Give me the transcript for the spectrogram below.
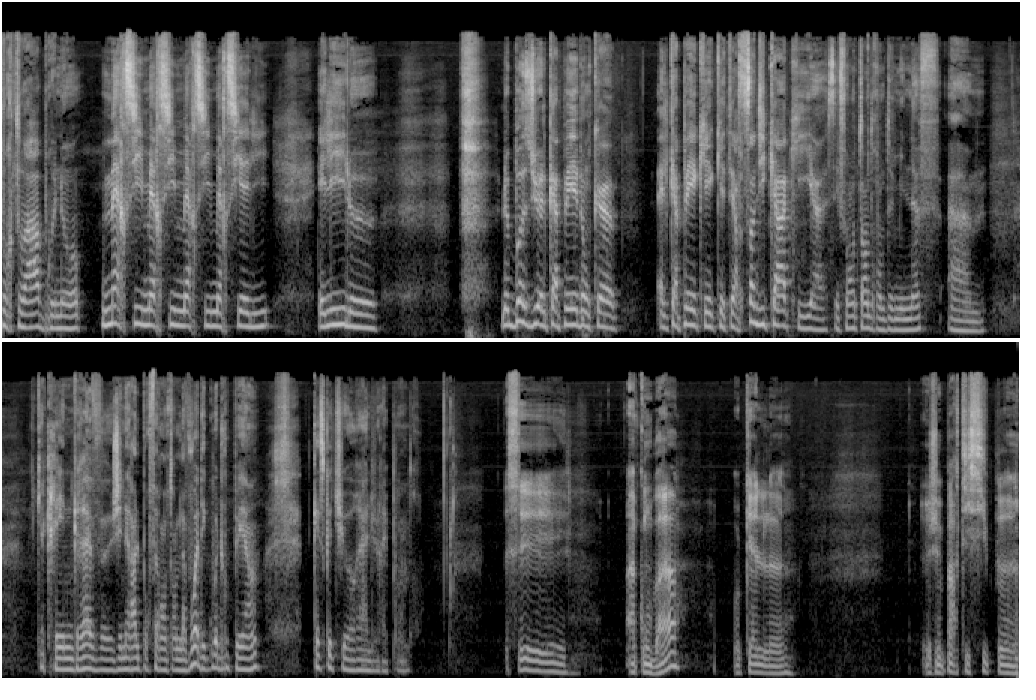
pour toi, Bruno. Merci, merci, merci, merci, Elie. Elie, le, le boss du LKP, donc euh, LKP qui, était un syndicat qui s'est fait entendre en 2009, euh, qui a créé une grève générale pour faire entendre la voix des Guadeloupéens. Qu'est-ce que tu aurais à lui répondre? C'est un combat auquel euh, je participe euh,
